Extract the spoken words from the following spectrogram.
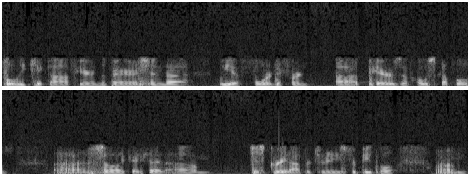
fully kick off here in the parish, and uh, we have four different uh, pairs of host couples uh, so, like I said, um, just great opportunities for people um,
